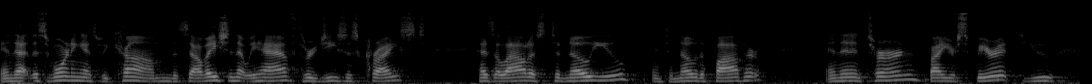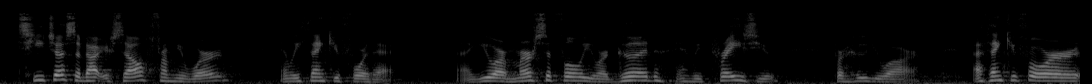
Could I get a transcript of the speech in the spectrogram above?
And that this morning, as we come, the salvation that we have through Jesus Christ has allowed us to know you and to know the Father. And then in turn, by your Spirit, you teach us about yourself from your word. And we thank you for that. Uh, you are merciful, you are good, and we praise you for who you are. I thank you for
